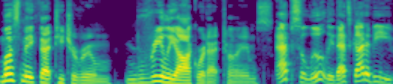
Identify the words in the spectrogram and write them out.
must make that teacher room really awkward at times. Absolutely. That's got to be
